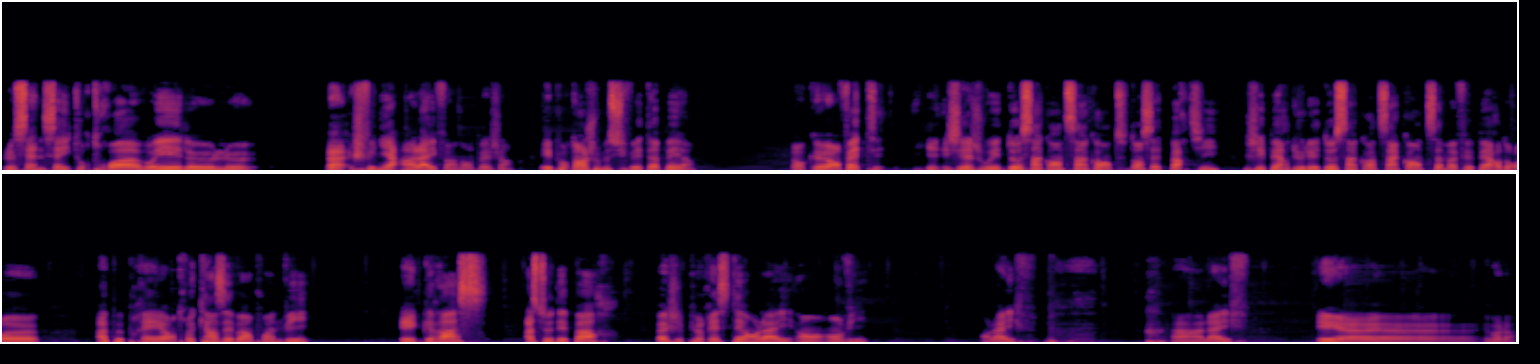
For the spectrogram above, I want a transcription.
Le Sensei tour 3, vous voyez, le. Bah, je finis un life, n'empêche. Hein. Et pourtant, je me suis fait taper. Hein. Donc, euh, en fait, j'ai joué 2 50-50 dans cette partie. J'ai perdu les 2 50-50. Ça m'a fait perdre euh, à peu près entre 15 et 20 points de vie. Et grâce à ce départ, bah, j'ai pu rester en, en, vie. En life. un life. Et, euh, et voilà.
